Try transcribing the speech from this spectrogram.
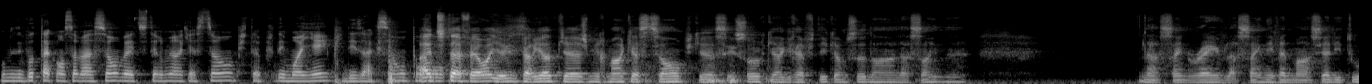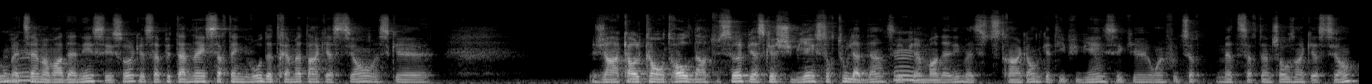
au niveau de ta consommation, ben, tu t'es remis en question, puis tu as pris des moyens, puis des actions pour... Ah, tout à fait, ouais. Il y a eu une période que je m'y remets en question, puis que c'est sûr qu'il y a graffiti comme ça dans la scène. La scène rave, la scène événementielle et tout. Mais tu sais, à un moment donné, c'est sûr que ça peut t'amener à un certain niveau de te remettre en question. Est-ce que j'ai encore le contrôle dans tout ça, puis est-ce que je suis bien surtout là-dedans, tu sais. Puis à un moment donné, ben, si tu te rends compte que t'es plus bien, c'est que, ouais, faut que tu remettes certaines choses en question.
